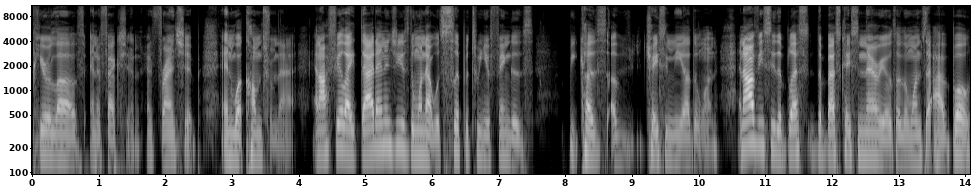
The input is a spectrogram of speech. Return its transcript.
pure love and affection and friendship and what comes from that. And I feel like that energy is the one that would slip between your fingers because of chasing the other one. And obviously the bless the best case scenarios are the ones that have both.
